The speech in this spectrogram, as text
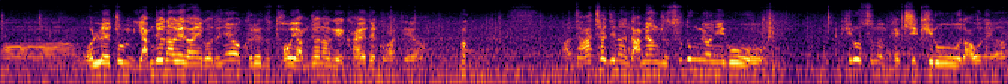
어, 원래 좀 얌전하게 다니거든요. 그래도 더 얌전하게 가야 될 것 같아요. 아, 저 하차지는 남양주 수동면이고 키로수는 110km 나오네요.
